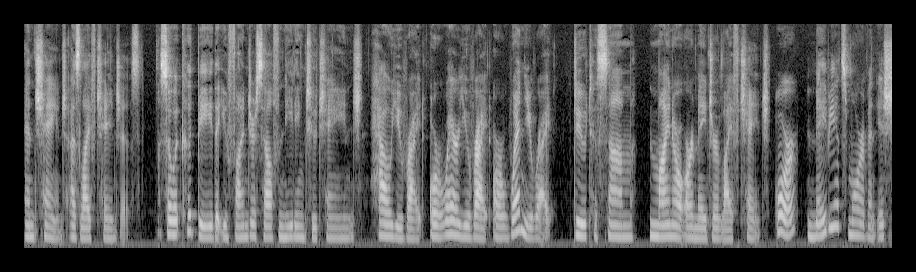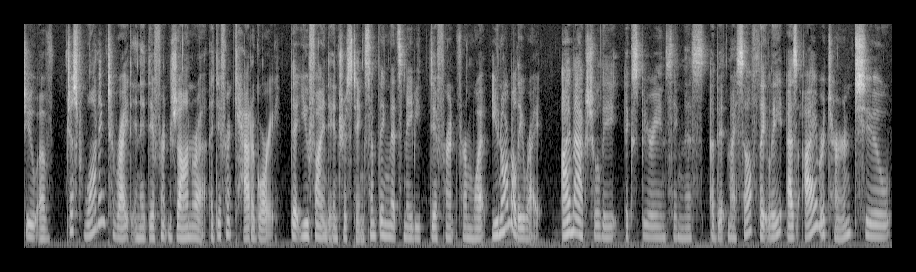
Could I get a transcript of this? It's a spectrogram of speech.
and change as life changes. So it could be that you find yourself needing to change how you write, or where you write, or when you write due to some minor or major life change. Or maybe it's more of an issue of just wanting to write in a different genre, a different category that you find interesting, something that's maybe different from what you normally write. I'm actually experiencing this a bit myself lately as I return to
